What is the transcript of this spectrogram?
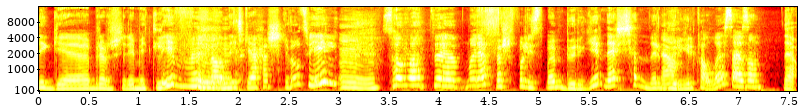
digge brunsjer i mitt liv. La det ikke herske noen tvil. Mm. Sånn at eh, når jeg først får lyst på en burger, når jeg kjenner burger kalles så er jeg sånn Ja.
